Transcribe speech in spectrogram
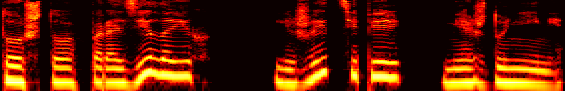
То, что поразило их, лежит теперь между ними.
